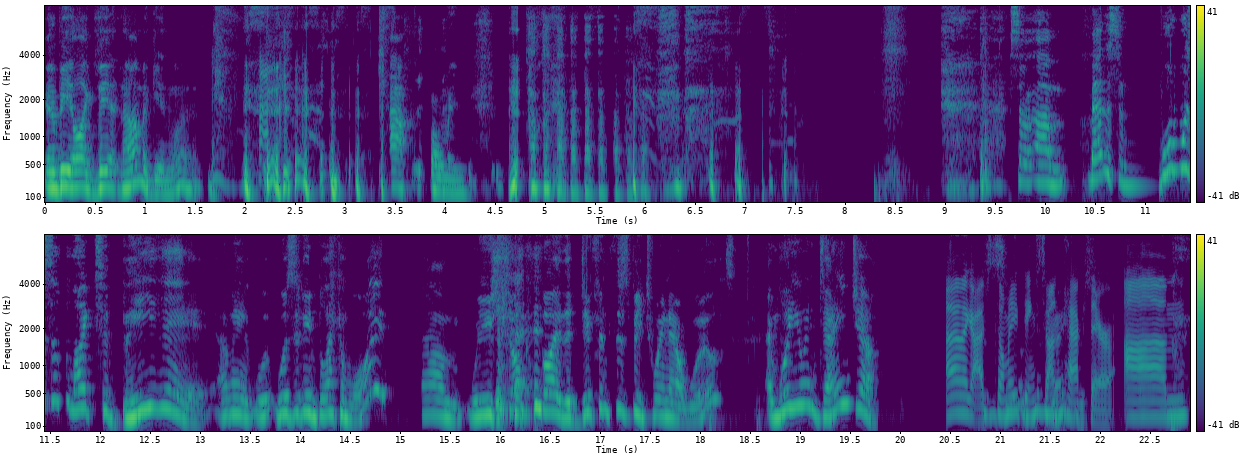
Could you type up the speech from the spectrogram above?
It'll be like Vietnam again, won't it? Cap bombing. so, um, Madison, what was it like to be there? I mean, w- was it in black and white? Um, were you shocked by the differences between our worlds? And were you in danger? Oh my gosh, so many things to unpack there. Um,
